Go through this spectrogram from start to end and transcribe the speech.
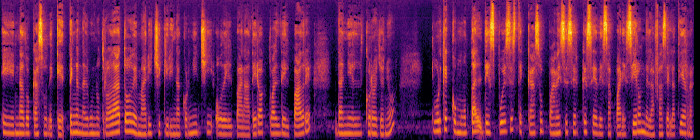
En dado caso de que tengan algún otro dato de Marichi Kirina Cornichi o del paradero actual del padre, Daniel Koroyanú, porque como tal, después de este caso parece ser que se desaparecieron de la faz de la Tierra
